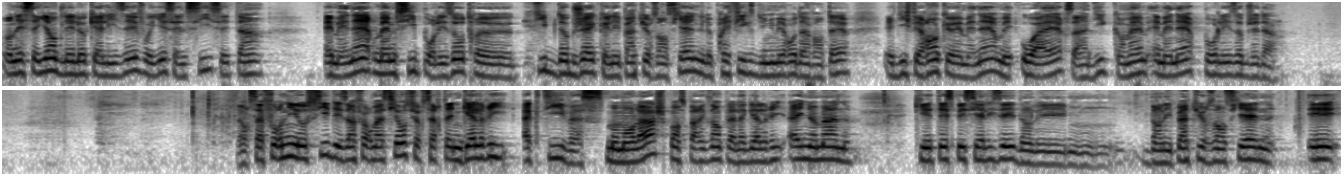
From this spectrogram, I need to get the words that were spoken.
en essayant de les localiser. Vous voyez, celle-ci, c'est un MNR, même si pour les autres euh, types d'objets que les peintures anciennes, le préfixe du numéro d'inventaire est différent que MNR, mais OAR, ça indique quand même MNR pour les objets d'art. Alors ça fournit aussi des informations sur certaines galeries actives à ce moment-là. Je pense par exemple à la galerie Heinemann qui était spécialisée dans les, dans les peintures anciennes et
